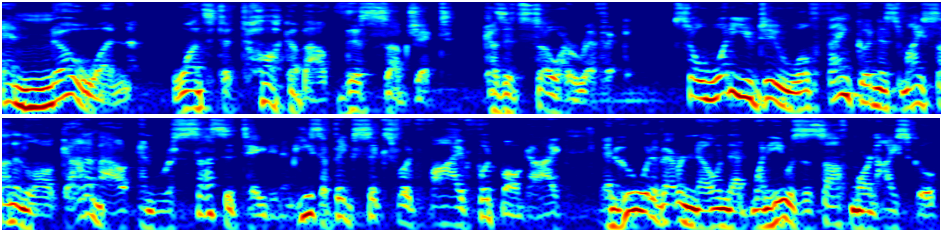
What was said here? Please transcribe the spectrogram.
And no one wants to talk about this subject because it's so horrific. So what do you do? Well, thank goodness my son-in-law got him out and resuscitated him. He's a big six foot five football guy, and who would have ever known that when he was a sophomore in high school,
